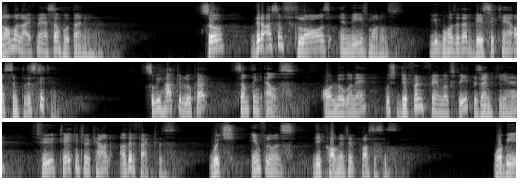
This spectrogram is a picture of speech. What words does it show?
نارمل لائف میں ایسا ہوتا نہیں ہے so there are some in these models یہ بہت زیادہ بیسک ہیں اور سمپلسٹک ہیں so we have to look at something else اور لوگوں نے کچھ ڈفرینٹ ورکس بھی پرزینٹ کیے ہیں ابھی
